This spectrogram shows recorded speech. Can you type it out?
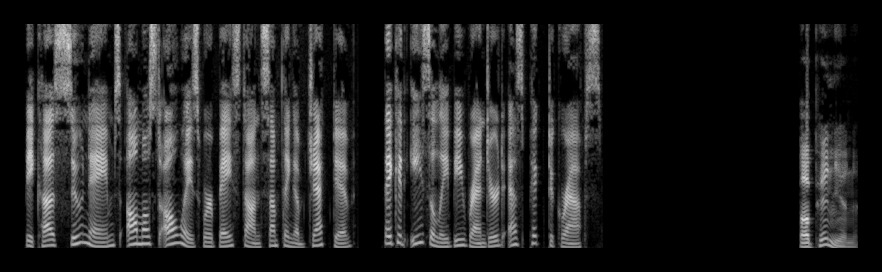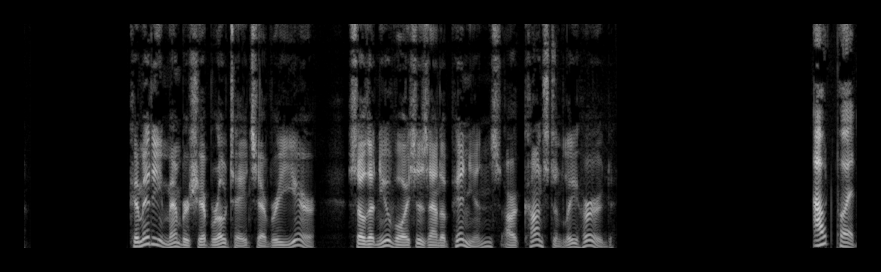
Because Sioux names almost always were based on something objective, they could easily be rendered as pictographs. Opinion Committee membership rotates every year so that new voices and opinions are constantly heard. Output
